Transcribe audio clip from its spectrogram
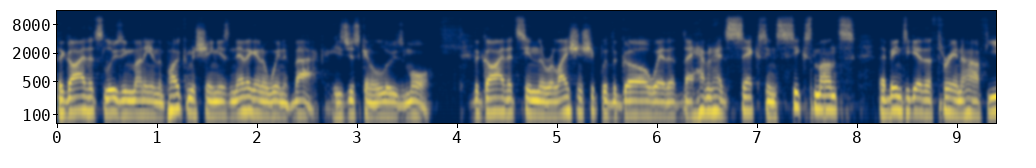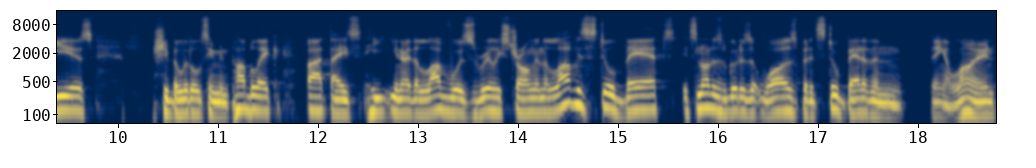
The guy that's losing money in the poker machine is never going to win it back. He's just going to lose more. The guy that's in the relationship with the girl where they haven't had sex in six months, they've been together three and a half years, she belittles him in public but they he you know the love was really strong and the love is still there it's not as good as it was but it's still better than being alone.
